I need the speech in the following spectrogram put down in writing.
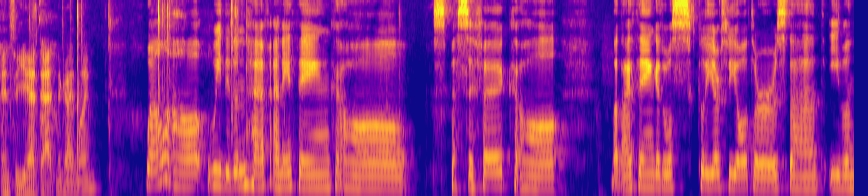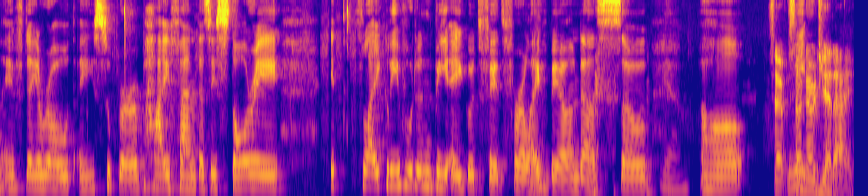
And so you had that in the guideline. Well, uh, we didn't have anything uh, specific, uh, but I think it was clear to the authors that even if they wrote a superb high fantasy story, it likely wouldn't be a good fit for Life Beyond Us. So, yeah. Uh, so, so we, no Jedi.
